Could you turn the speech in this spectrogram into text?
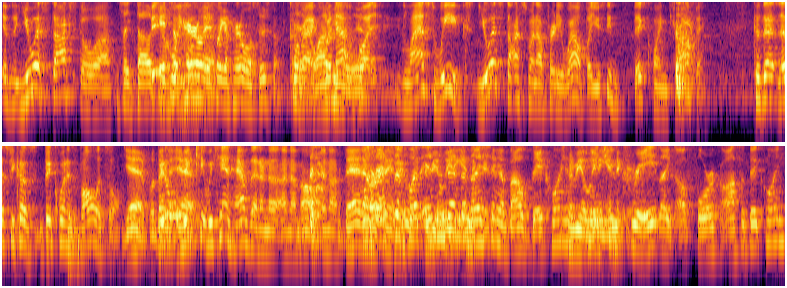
if the U.S. stocks go up, It's like Dow Bitcoin It's a parallel. It's like a parallel system. Correct. lot but of now, yeah. but last week U.S. stocks went up pretty well, but you see Bitcoin dropping. Because that, that's because Bitcoin is volatile. Yeah, but we then don't. yeah. We, can't, we can't have that in a. In a, No, in a that- But that's the, but it could be a isn't that leading the nice indicator. thing about Bitcoin? Could be a Can't leading you indicator. create like a fork off of Bitcoin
